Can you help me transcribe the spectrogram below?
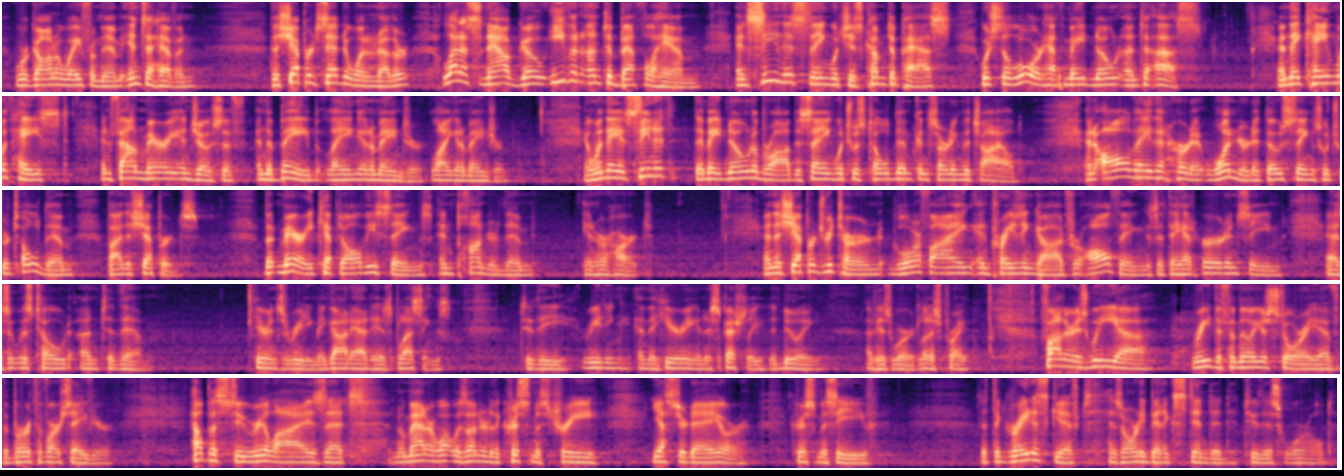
were gone away from them into heaven, the shepherds said to one another, Let us now go even unto Bethlehem, and see this thing which is come to pass, which the Lord hath made known unto us. And they came with haste and found Mary and Joseph and the babe laying in a manger, lying in a manger. And when they had seen it, they made known abroad the saying which was told them concerning the child. And all they that heard it wondered at those things which were told them by the shepherds. But Mary kept all these things and pondered them in her heart. And the shepherds returned, glorifying and praising God for all things that they had heard and seen, as it was told unto them. Here ends the reading. May God add his blessings to the reading and the hearing and especially the doing of his word. Let us pray. Father, as we uh, read the familiar story of the birth of our Savior, help us to realize that no matter what was under the Christmas tree yesterday or Christmas Eve, that the greatest gift has already been extended to this world.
